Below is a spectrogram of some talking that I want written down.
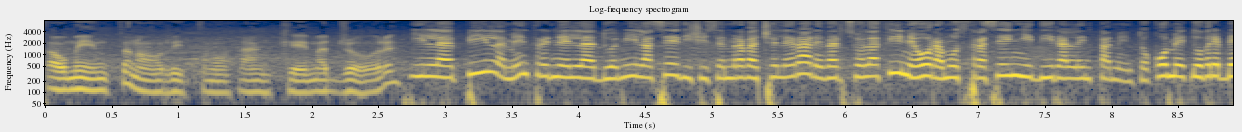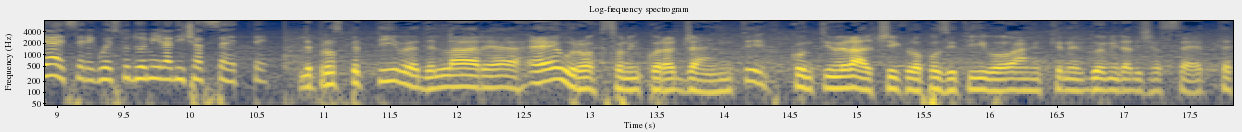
aumentano a un ritmo anche maggiore maggiore. Il PIL, mentre nel 2016 sembrava accelerare verso la fine, ora mostra segni di rallentamento. Come dovrebbe essere questo 2017? Le prospettive dell'area euro sono incoraggianti, continuerà il ciclo positivo anche nel 2017.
